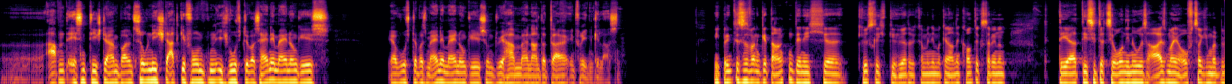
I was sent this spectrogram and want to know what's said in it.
äh, Abendessentisch, die haben bei uns so nicht stattgefunden. Ich wusste, was seine Meinung ist. Er wusste, was meine Meinung ist und wir haben einander da in Frieden gelassen. Mich bringt das auf einen Gedanken, den ich äh, kürzlich gehört habe. Ich kann mich nicht mehr genau an den Kontext erinnern der die Situation in den USA ist man ja oft, sage ich mal, bei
